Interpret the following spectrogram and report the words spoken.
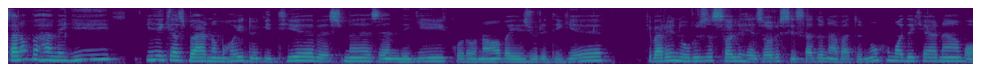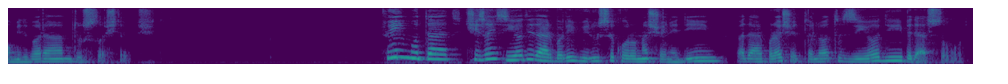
سلام به همگی این یکی از برنامه های دوگیتیه به اسم زندگی، کرونا و یه جور دیگه که برای نوروز سال 1399 آماده کردم و امیدوارم دوست داشته باشید. توی این مدت چیزای زیادی درباره ویروس کرونا شنیدیم و دربارهش اطلاعات زیادی به دست آوردیم.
